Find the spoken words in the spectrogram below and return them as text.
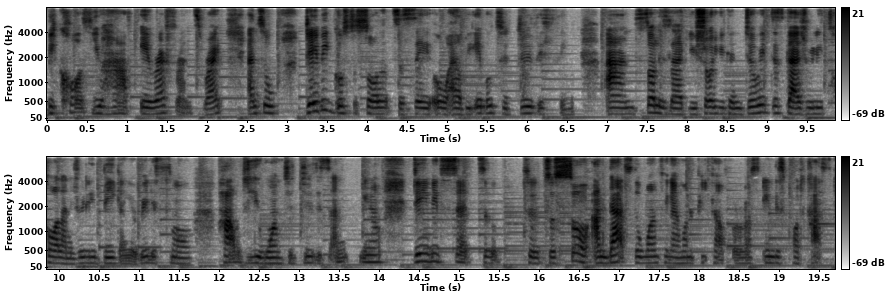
Because you have a reference, right? And so David goes to Saul to say, Oh, I'll be able to do this thing. And Saul is like, You sure you can do it? This guy's really tall and he's really big, and you're really small. How do you want to do this? And you know, know, David said to, to, to Saul, and that's the one thing I want to pick out for us in this podcast.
